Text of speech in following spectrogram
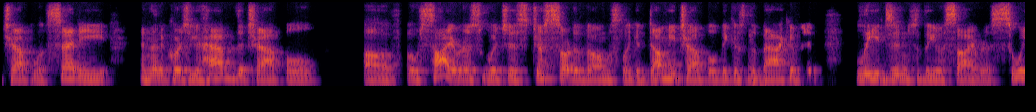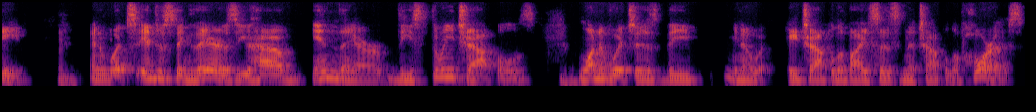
chapel of Seti, and then of course you have the chapel of Osiris, which is just sort of almost like a dummy chapel because the back of it leads into the Osiris suite. Mm-hmm. And what's interesting there is you have in there these three chapels, mm-hmm. one of which is the you know a chapel of Isis and a chapel of Horus.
